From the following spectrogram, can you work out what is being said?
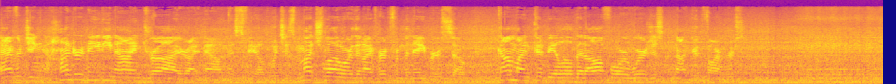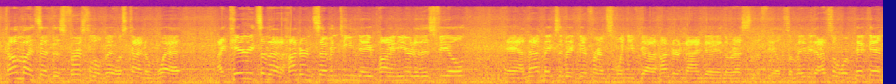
Averaging 189 dry right now in this field, which is much lower than I've heard from the neighbors. So combine could be a little bit off or we're just not good farmers. Combine said this first little bit was kind of wet. I carried some of that 117 day Pioneer to this field and that makes a big difference when you've got 109 day in the rest of the field. So maybe that's what we're picking.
